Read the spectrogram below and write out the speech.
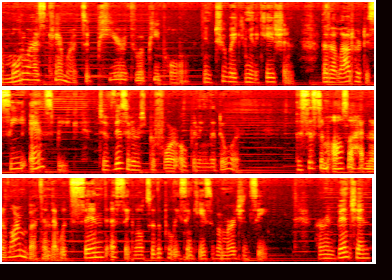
a motorized camera to peer through a peephole in two way communication that allowed her to see and speak to visitors before opening the door. The system also had an alarm button that would send a signal to the police in case of emergency. Her invention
